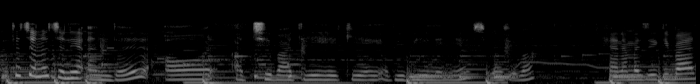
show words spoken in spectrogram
तो चलो चलिए अंदर और अच्छी बात ये है कि अभी भी नहीं है सुबह सुबह है ना मज़े की बात?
